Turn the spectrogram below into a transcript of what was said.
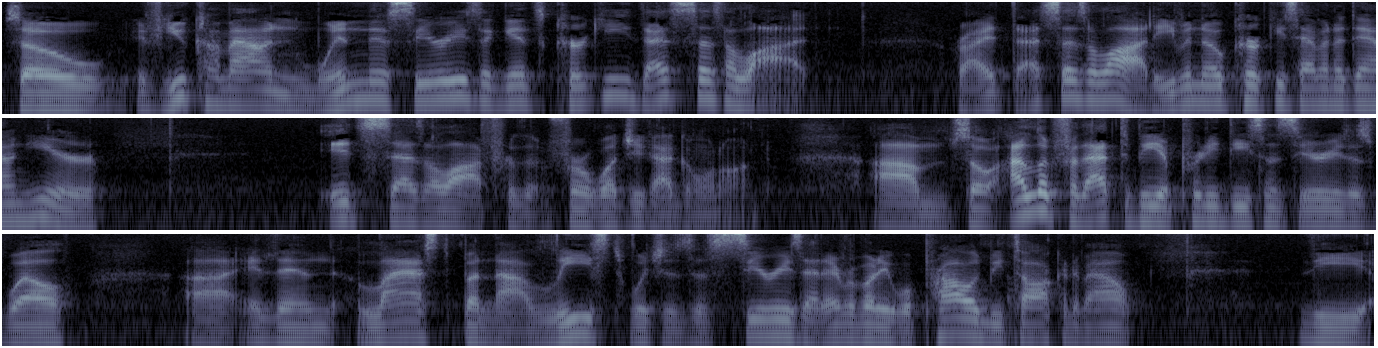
So if you come out and win this series against Kirky, that says a lot, right? That says a lot. Even though Kirky's having a down year, it says a lot for the for what you got going on. Um, so I look for that to be a pretty decent series as well. Uh, and then last but not least, which is a series that everybody will probably be talking about, the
